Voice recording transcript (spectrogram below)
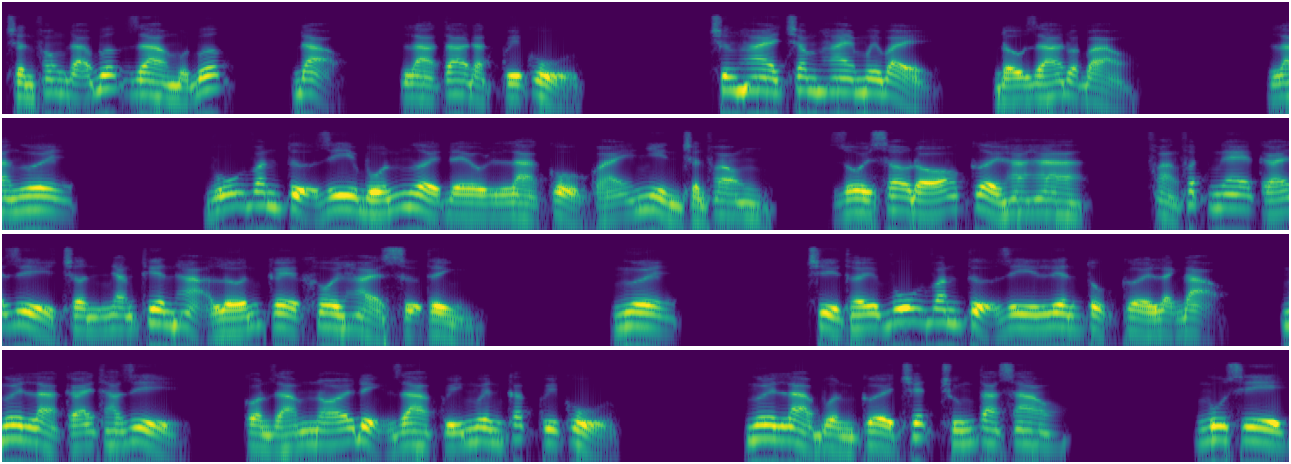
Trần Phong đã bước ra một bước, đạo, là ta đặt quý củ. chương 227, đấu giá đoạt bảo. Là ngươi. Vũ Văn Tự Di bốn người đều là cổ quái nhìn Trần Phong, rồi sau đó cười ha ha, phảng phất nghe cái gì Trần nhắn thiên hạ lớn kê khôi hài sự tình. Ngươi. Chỉ thấy Vũ Văn Tự Di liên tục cười lạnh đạo, ngươi là cái thá gì, còn dám nói định ra quý nguyên các quý củ. Ngươi là buồn cười chết chúng ta sao? Ngu si,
